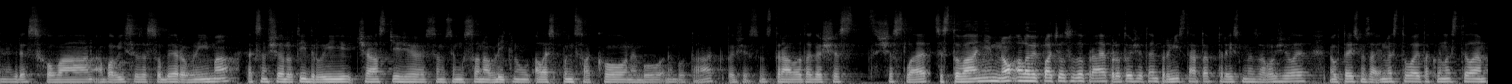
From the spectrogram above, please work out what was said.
někde schován a baví se ze sobě rovnýma, tak jsem šel do té druhé části, že jsem si musel navlíknout alespoň sako nebo, nebo tak, takže jsem strávil takhle 6, 6 let cestováním, no ale vyplatilo se to právě proto, že ten první startup, který jsme založili, nebo který jsme zainvestovali takovýmhle stylem,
